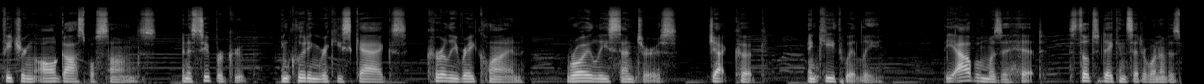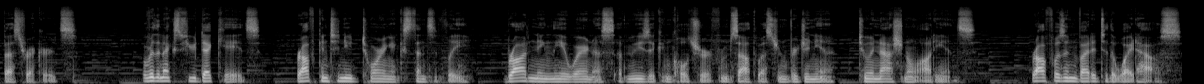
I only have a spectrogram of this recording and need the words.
featuring all gospel songs and a supergroup including Ricky Skaggs, Curly Ray Cline, Roy Lee Centers, Jack Cook, and Keith Whitley. The album was a hit, still today considered one of his best records. Over the next few decades, Ralph continued touring extensively, broadening the awareness of music and culture from southwestern Virginia to a national audience. Ralph was invited to the White House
